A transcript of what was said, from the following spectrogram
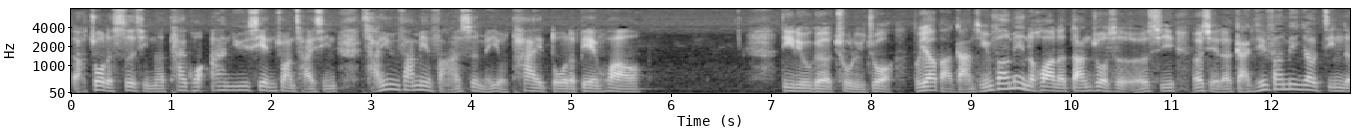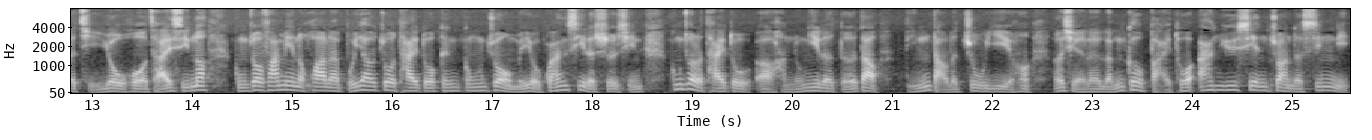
啊做的事情呢太过安于现状才行。财运方面反而是没有太多的变化哦。第六个处女座，不要把感情方面的话呢当做是儿戏，而且呢感情方面要经得起诱惑才行哦。工作方面的话呢，不要做太多跟工作没有关系的事情。工作的态度啊，很容易的得到领导的注意哈，而且呢能够摆脱安于现状的心理。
